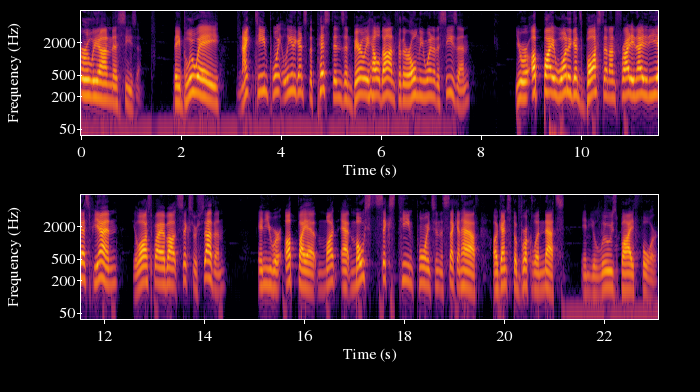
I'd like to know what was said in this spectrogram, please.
early on this season. They blew a 19 point lead against the Pistons and barely held on for their only win of the season. You were up by one against Boston on Friday night at ESPN. You lost by about six or seven, and you were up by at, mo- at most 16 points in the second half against the Brooklyn Nets, and you lose by four.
